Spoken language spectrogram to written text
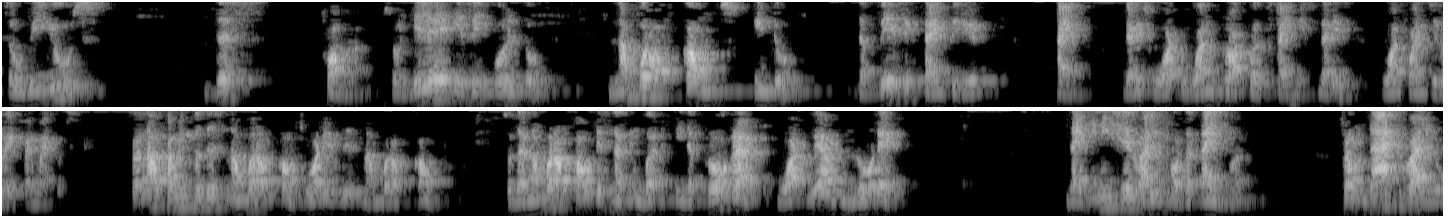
so we use this formula. So delay is equal to number of counts into the basic time period time. That is what one clock pulse time is. That is 1.085 microseconds. So now coming to this number of counts. What is this number of count? So the number of count is nothing but in the program what we have loaded the initial value for the timer from that value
